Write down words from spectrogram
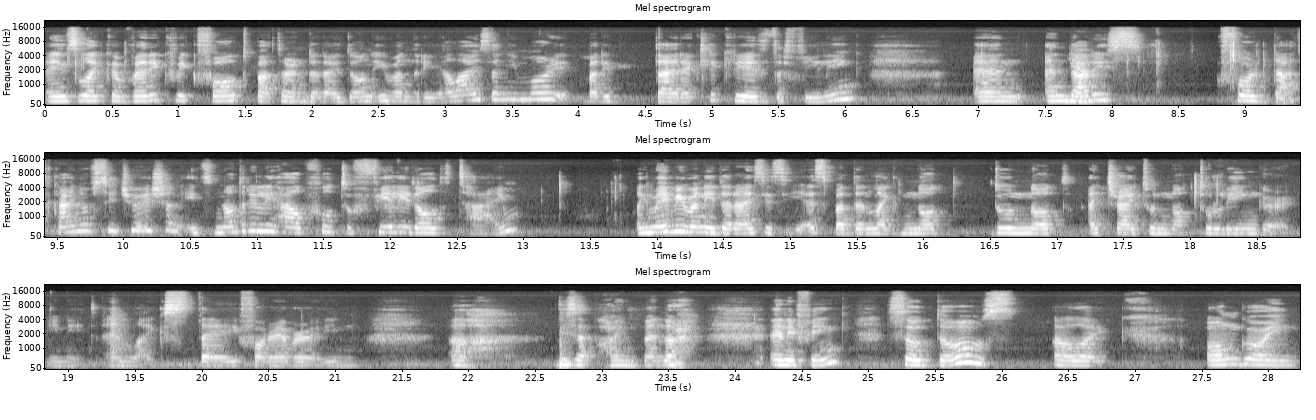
and it's like a very quick thought pattern that I don't even realize anymore, but it directly creates the feeling, and and that Yeah. is for that kind of situation it's not really helpful to feel it all the time. Like maybe when it arises yes but then like not do not i try to not to linger in it and like stay forever in uh, disappointment or anything. So those are like ongoing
